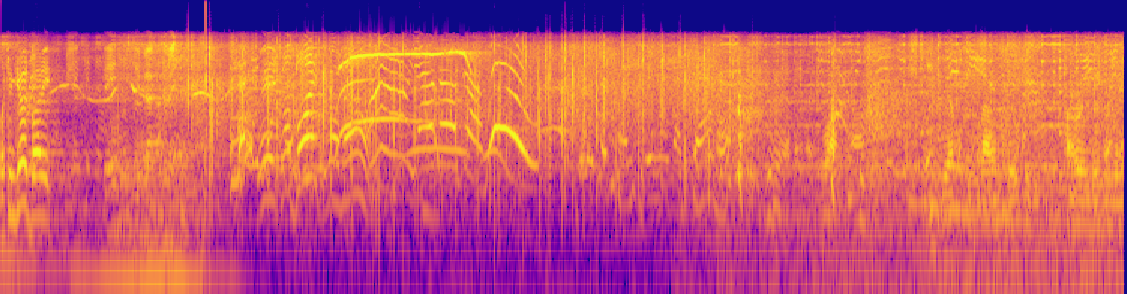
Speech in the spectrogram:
Looking good, buddy. Stage, we'll see you back tonight. Great. Go, boy. Go, Mal. Woo. Yeah, Malcolm. Woo. Yep, balanced, power rating.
